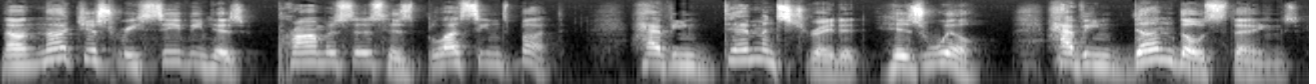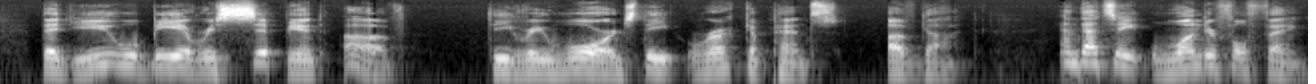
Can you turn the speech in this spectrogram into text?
Now, not just receiving His promises, His blessings, but having demonstrated His will, having done those things, that you will be a recipient of the rewards, the recompense of God. And that's a wonderful thing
